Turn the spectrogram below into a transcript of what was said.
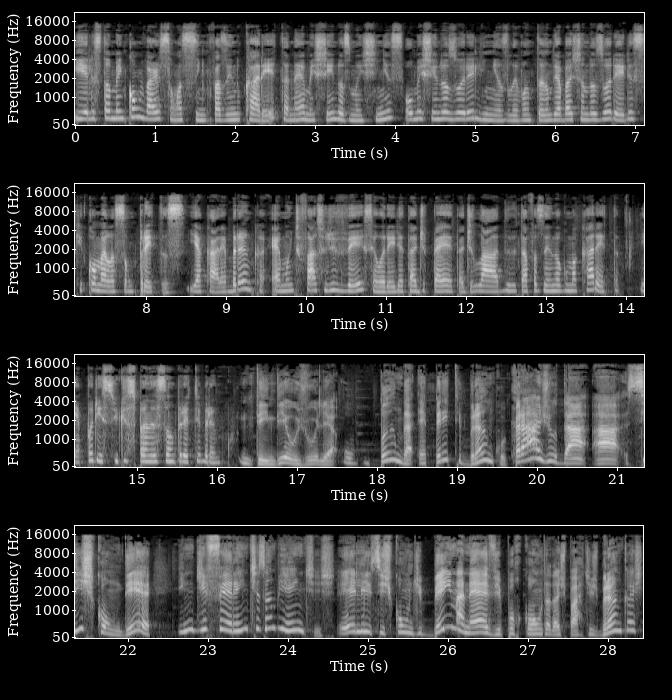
E eles também conversam assim, fazendo careta, né? Mexendo as manchinhas ou mexendo as orelhinhas, levantando e abaixando as orelhas, que como elas são pretas e a cara é branca, é muito fácil de ver se a orelha tá de pé, tá de lado, tá fazendo alguma careta. E é por isso que os pandas são preto e branco. Entendeu, Júlia? O panda é preto e branco para ajudar a se esconder em diferentes ambientes. Ele se esconde bem na neve por conta das partes brancas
